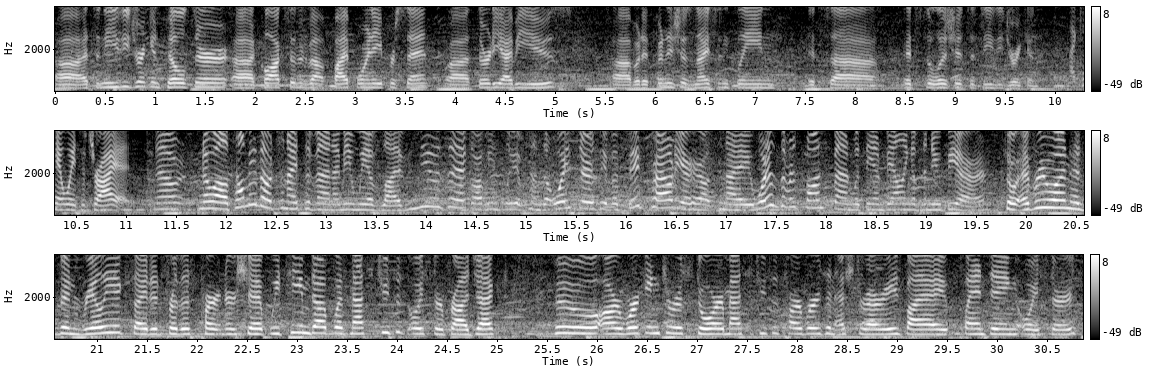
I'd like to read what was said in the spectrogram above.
Uh, it's an easy drinking pilsner, uh, clocks in at about 5.8%, uh, 30 IBUs, uh, but it finishes nice and clean. It's uh, it's delicious. It's easy drinking. I can't wait to try it. Now, Noel, tell me about tonight's event. I mean, we have live music. Obviously, we have tons of oysters. We have a big crowd here out tonight. What has the response been with the unveiling of the new beer? So everyone has been really excited for this partnership. We teamed up with Massachusetts Oyster Project, who are working to restore Massachusetts harbors and estuaries by planting oysters.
